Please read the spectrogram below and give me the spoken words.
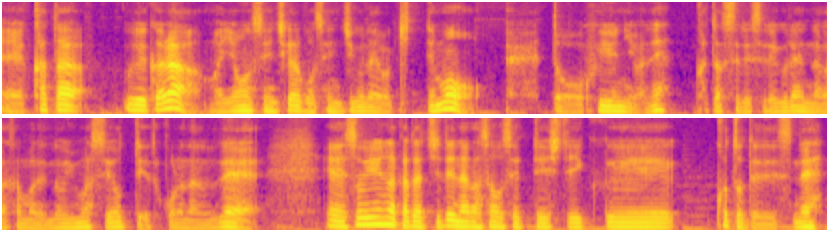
えー肩上から4センチから5センチぐらいは切っても、と冬にはね肩スレスレぐらいの長さまで伸びますよっていうところなので、えーそういうような形で長さを設定していくことでですね、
